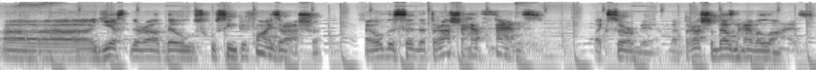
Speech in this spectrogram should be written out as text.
Uh, yes, there are those who sympathize Russia. I always said that Russia have fans like Serbia, but Russia doesn't have allies.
